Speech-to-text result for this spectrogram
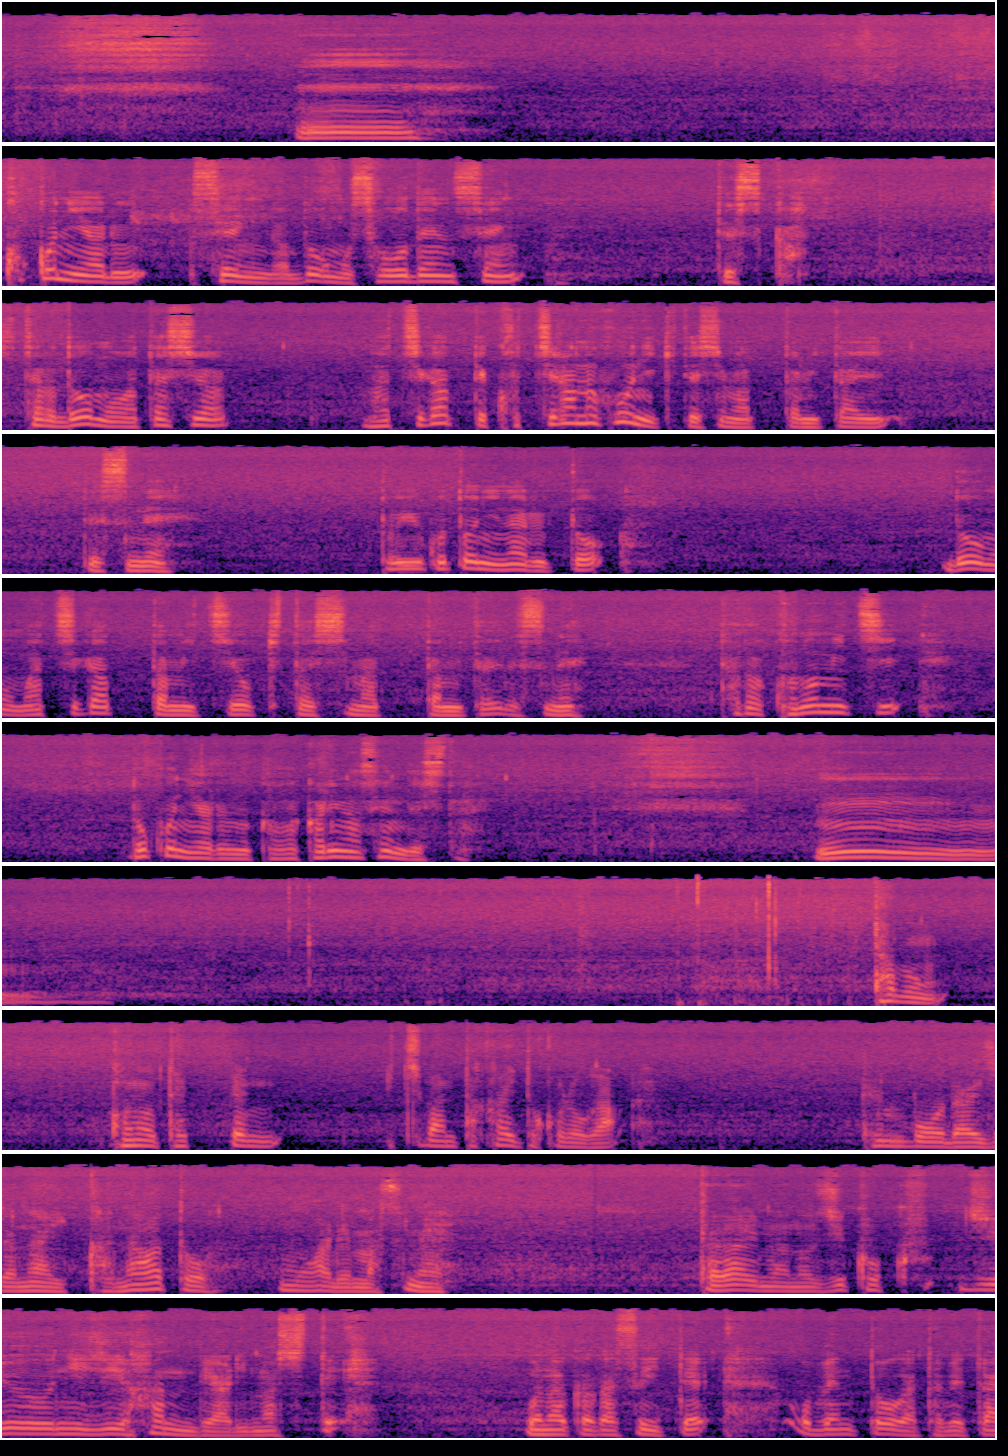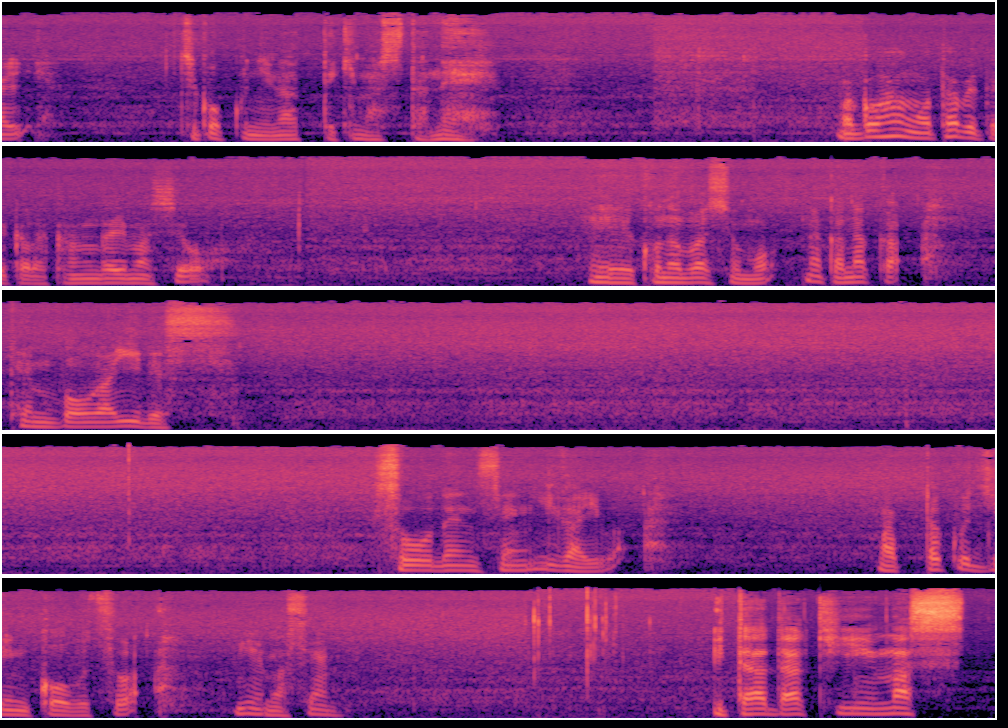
えー、ここにある線がどうも送電線ですか。そしたらどうも私は間違ってこちらの方に来てしまったみたいですね。ということになるとどうも間違った道を来てしまったみたいですね。ただこの道どこにあるのか分かりませんでした。うーん。多分このてっぺん一番高いところが展望台じゃないかなと思われますね。ただいまの時刻12時半でありましてお腹が空いてお弁当が食べたい時刻になってきましたね、まあ、ご飯を食べてから考えましょう、えー、この場所もなかなか展望がいいです。送電線以外は全く人工物は見えません。いただきます。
